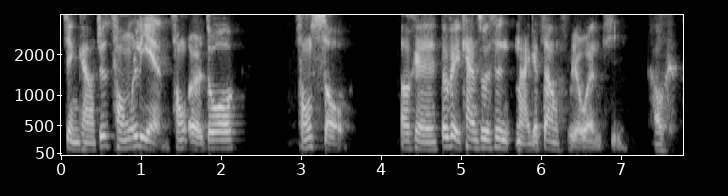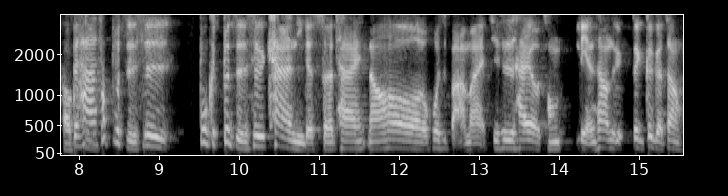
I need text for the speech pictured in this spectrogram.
健康，就是从脸、从耳朵、从手，OK 都可以看出是哪一个脏腑有问题。好，好，所以他他不只是不不只是看你的舌苔，然后或是把脉，其实还有从脸上的这各个脏腑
